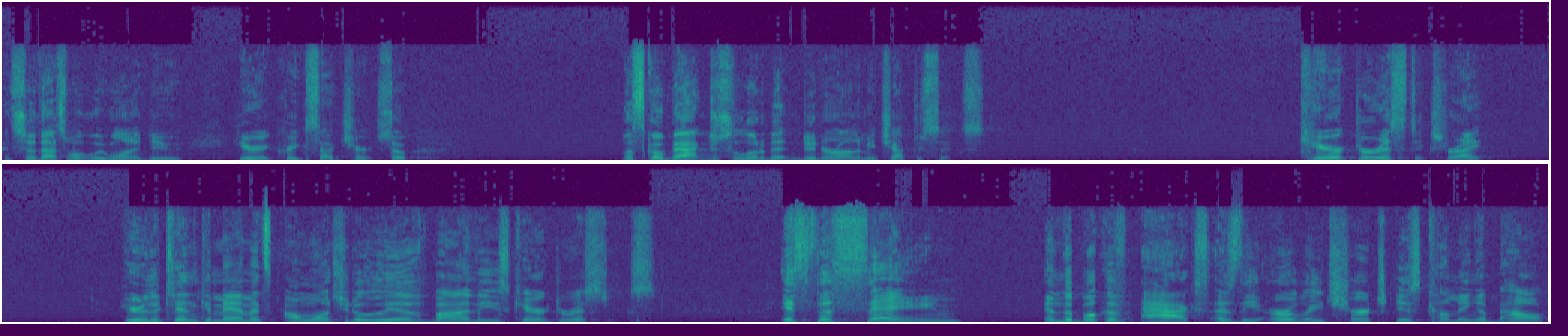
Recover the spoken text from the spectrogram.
And so that's what we want to do here at Creekside Church. So let's go back just a little bit in Deuteronomy chapter 6. Characteristics, right? Here are the Ten Commandments. I want you to live by these characteristics. It's the same in the book of Acts, as the early church is coming about,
